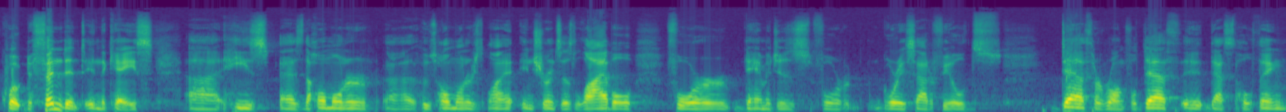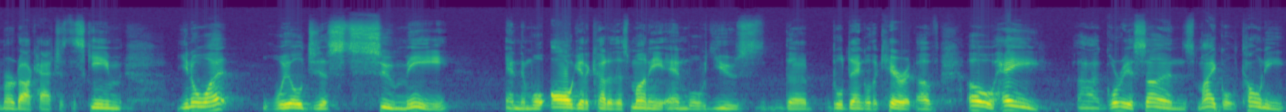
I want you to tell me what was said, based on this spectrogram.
quote defendant in the case. Uh, he's as the homeowner uh, whose homeowner's li- insurance is liable for damages for Gloria Satterfield's death or wrongful death. It- that's the whole thing. Murdaugh hatches the scheme. You know what? We'll just sue me, and then we'll all get a cut of this money, and we'll use the we'll dangle the carrot of, oh hey, uh, Gloria's sons, Michael, Tony.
